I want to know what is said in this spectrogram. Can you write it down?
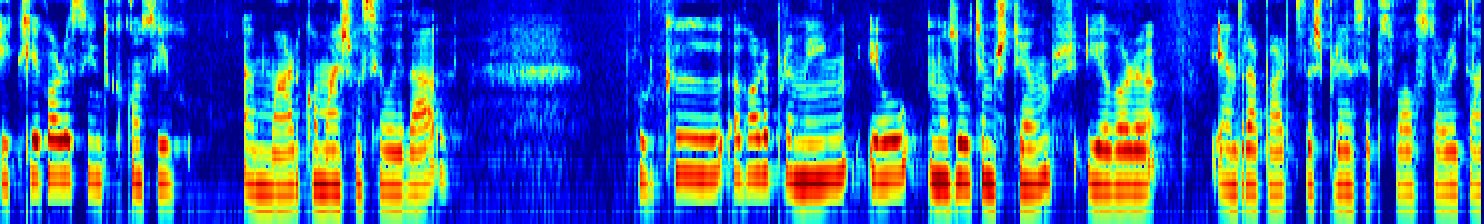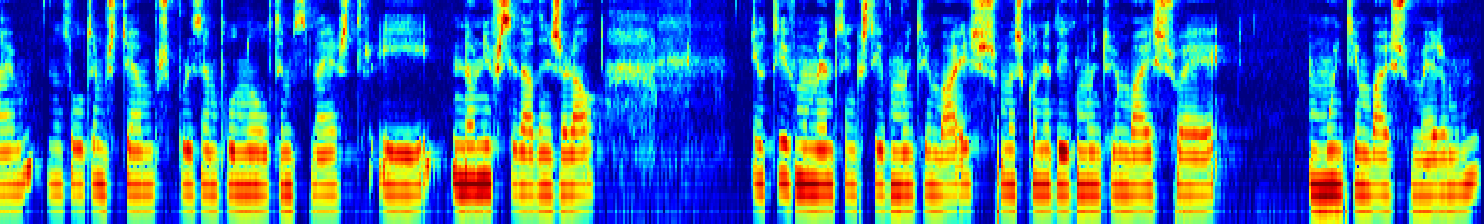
E que agora sinto que consigo amar com mais facilidade. Porque agora para mim, eu nos últimos tempos, e agora entra a parte da experiência pessoal Storytime. Nos últimos tempos, por exemplo, no último semestre e na universidade em geral, eu tive momentos em que estive muito em baixo, mas quando eu digo muito em baixo é muito em baixo mesmo,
